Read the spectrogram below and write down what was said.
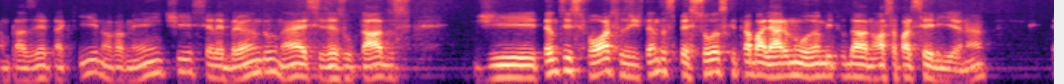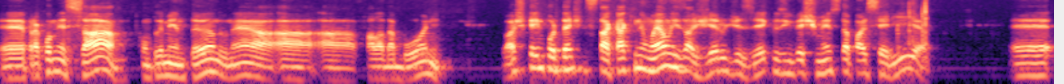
É um prazer estar aqui novamente, celebrando né, esses resultados de tantos esforços de tantas pessoas que trabalharam no âmbito da nossa parceria, né? É, Para começar, complementando né, a, a fala da Boni, eu acho que é importante destacar que não é um exagero dizer que os investimentos da parceria é,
